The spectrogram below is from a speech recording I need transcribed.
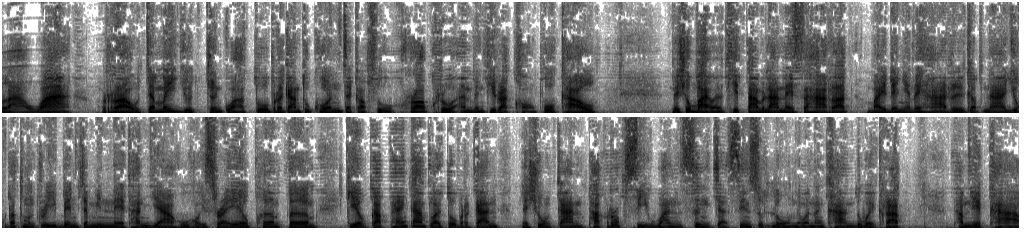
กล่าวว่าเราจะไม่หยุดจนกว่าตัวประกันทุกคนจะกลับสู่ครอบครัวอันเป็นที่รักของพวกเขาในช่วงบ่ายวันอาทิตย์ตามเวลาในสหรัฐ ไบเดนยังได้หารือกับนายกรัฐมนตรีเบนจามินเนทันยาฮูของอิสราเอลเพิ่มเติม เกี่ยวกับแผนการปล่อยตัวประกันในช่วงการพักรบ 4 วัน ซึ่งจะสิ้นสุดลงในวันอังคารด้วยครับ ทำเนียบขาว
